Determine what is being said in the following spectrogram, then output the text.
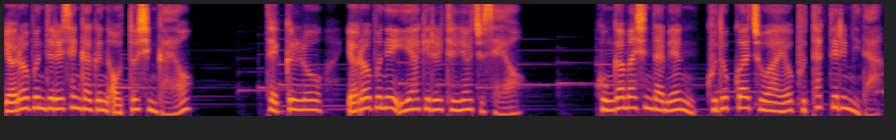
여러분들의 생각은 어떠신가요? 댓글로 여러분의 이야기를 들려주세요. 공감하신다면 구독과 좋아요 부탁드립니다.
